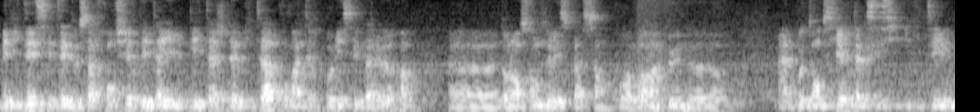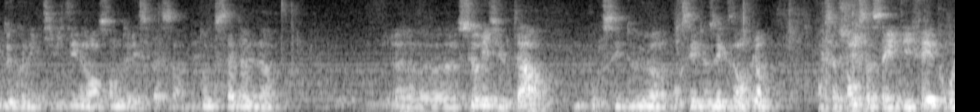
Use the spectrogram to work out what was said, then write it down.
Mais l'idée, c'était de s'affranchir des, des, tâches d'habitat pour interpoler ces valeurs euh, dans l'ensemble de l'espace, hein, pour avoir un peu un potentiel d'accessibilité ou de connectivité dans l'ensemble de l'espace. Hein. Donc ça donne euh, ce résultat pour ces, deux, pour ces deux exemples, en sachant que ça, a été fait pour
